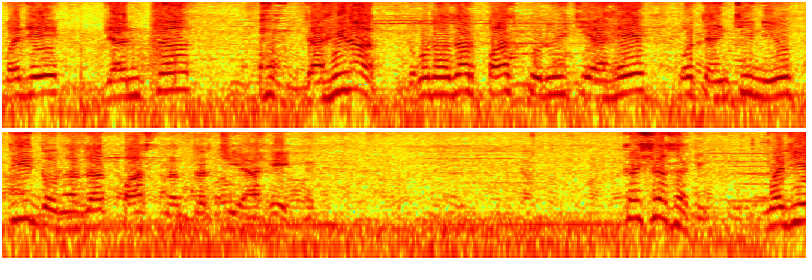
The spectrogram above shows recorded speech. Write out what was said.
म्हणजे ज्यांचं जाहिरात दोन हजार पाच पूर्वीची आहे व त्यांची नियुक्ती दोन हजार पाच नंतरची आहे. कशासाठी? म्हणजे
